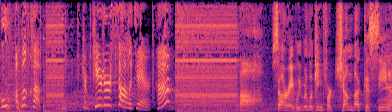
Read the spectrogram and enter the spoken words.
Ooh, a book club. Computer solitaire, huh? Ah, sorry, we were looking for Chumba Casino.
